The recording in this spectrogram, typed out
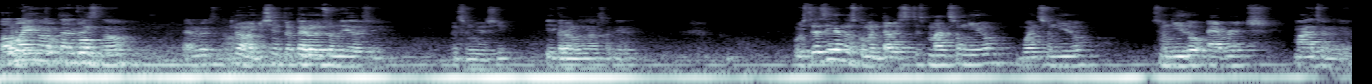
O porque bueno, tal vez no. Tal vez no. No, yo siento que Pero el sonido sí. el sonido sí. Y Pero- tenemos mal sonido. Ustedes digan en los comentarios, ¿este es mal sonido? ¿Buen sonido? ¿Sonido average? Mal sonido.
